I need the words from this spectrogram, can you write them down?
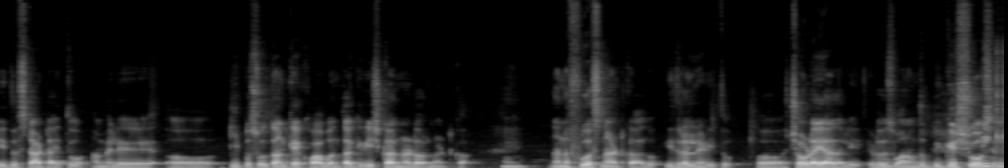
ಇದು ಸ್ಟಾರ್ಟ್ ಆಯಿತು. ಆಮೇಲೆ ಆ, ಟಿಪ್ಪು ಸುಲ್ತಾನ್ ಕೆ ಖ್ವಾಬ್ ಅಂತ ಗಿರೀಶ್ ಕಾರ್ನಾಡ್ ಅವ್ರ ನಾಟಕ ನನ್ನ ಫಸ್ಟ್ ನಾಟಕ ಅದು. ಇದರಲ್ಲಿ ನಡೀತು. ಚೌಡಯ್ಯದಲ್ಲಿ. It was one of the biggest shows in.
